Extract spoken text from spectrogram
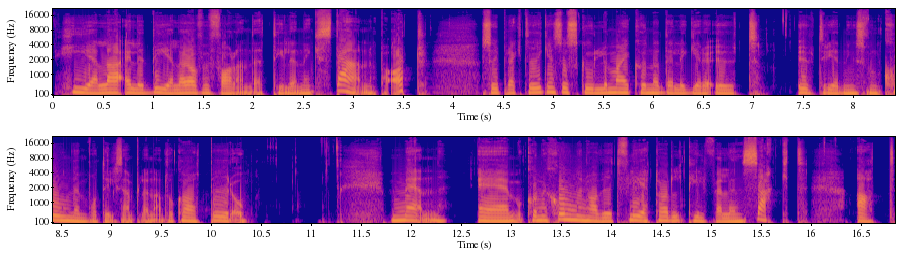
hela eller delar av förfarandet till en extern part. Så i praktiken så skulle man kunna delegera ut utredningsfunktionen på till exempel en advokatbyrå. Men eh, kommissionen har vid ett flertal tillfällen sagt att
